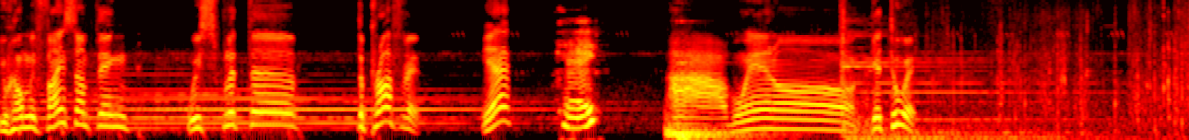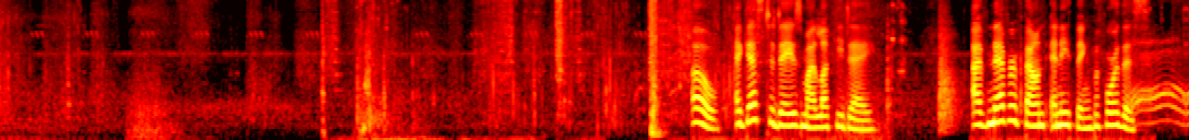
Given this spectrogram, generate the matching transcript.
You help me find something, we split the... the profit. Yeah? Okay. Ah, bueno. Get to it. Oh, I guess today's my lucky day. I've never found anything before this. Oh,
